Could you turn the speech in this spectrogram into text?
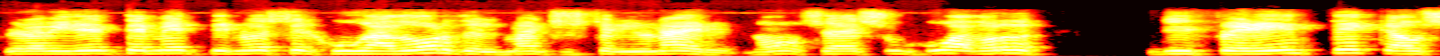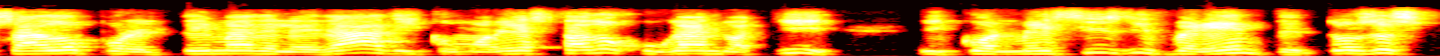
pero evidentemente no es el jugador del Manchester United, ¿no? O sea, es un jugador diferente causado por el tema de la edad y como había estado jugando aquí y con Messi es diferente. Entonces,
